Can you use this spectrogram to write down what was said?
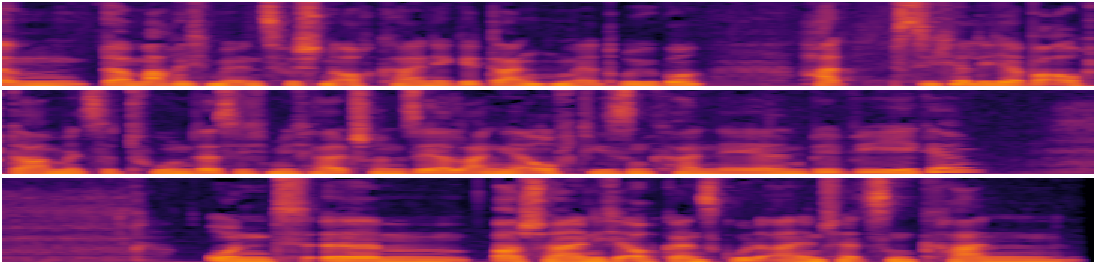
ähm, da mache ich mir inzwischen auch keine Gedanken mehr drüber. Hat sicherlich aber auch damit zu tun, dass ich mich halt schon sehr lange auf diesen Kanälen bewege und ähm, wahrscheinlich auch ganz gut einschätzen kann,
